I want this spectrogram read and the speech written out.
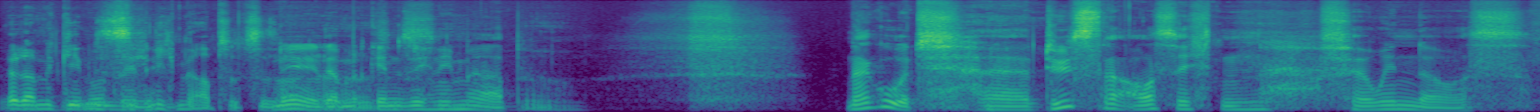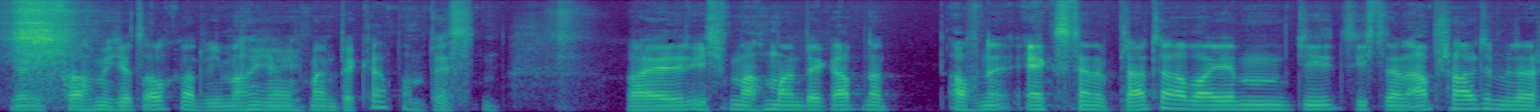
Ja, damit geben sie sich nicht mehr ab, sozusagen. Nee, damit geben sie sich nicht mehr ab. Na gut, äh, düstere Aussichten für Windows. Ja, ich frage mich jetzt auch gerade, wie mache ich eigentlich mein Backup am besten? Weil ich mache mein Backup auf eine externe Platte, aber eben die sich dann abschaltet mit der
